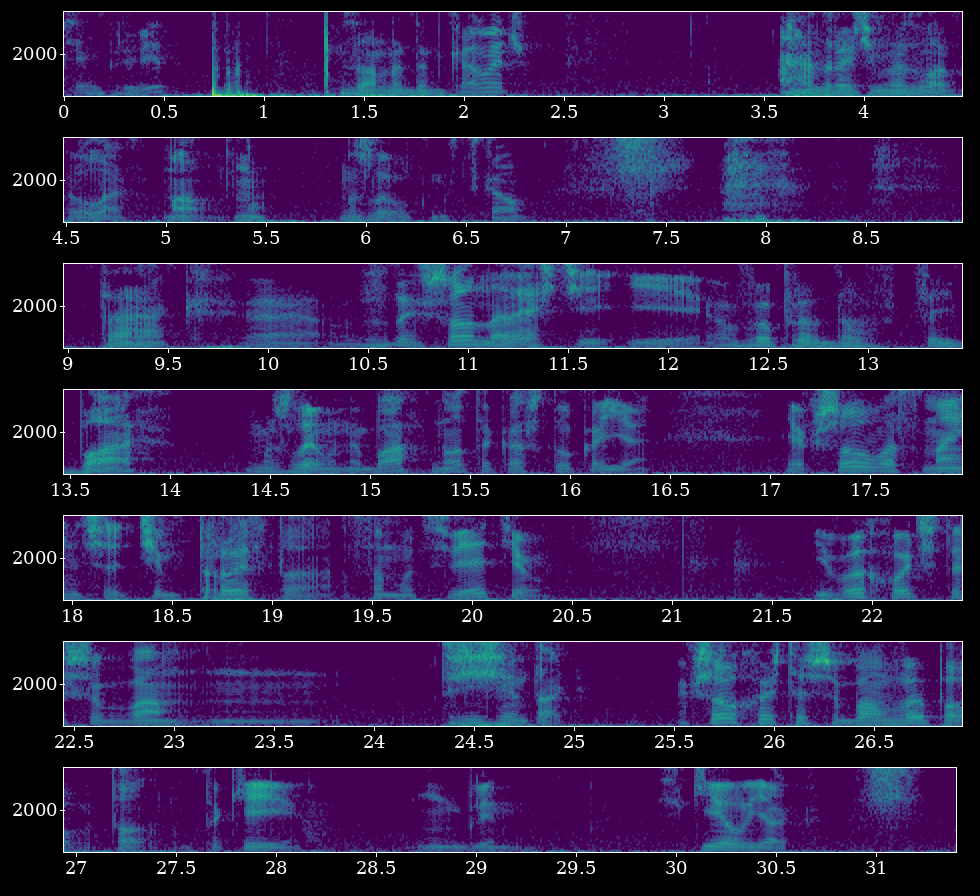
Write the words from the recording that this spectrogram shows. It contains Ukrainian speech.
Всім привіт! З вами Денкевич. До речі, мене звати Олег. Мало, ну, можливо, комусь цікаво. Так, е, знайшов нарешті і виправдав цей баг. Можливо, не баг, але така штука є. Якщо у вас менше, ніж 300 самоцвітів, і ви хочете, щоб вам. Точніше не так. Якщо ви хочете, щоб вам випав то, такий. Блін, скіл, як.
